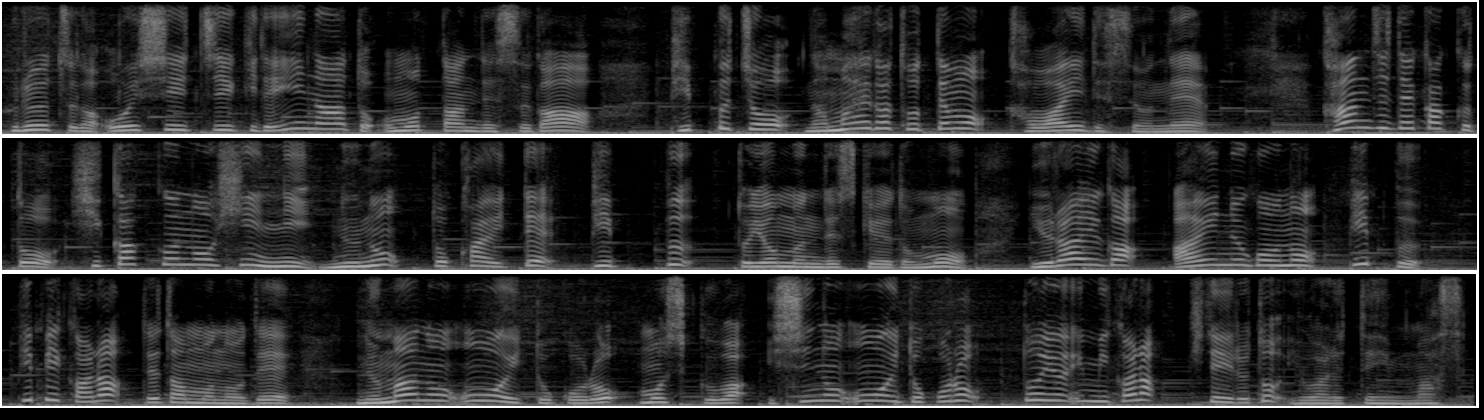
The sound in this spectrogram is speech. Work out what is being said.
フルーツが美味しい地域でいいなと思ったんですが比布町名前がとっても可愛いですよね。漢字で書くと比較の日に布と書いてピップと読むんですけれども由来がアイヌ語のピップ。ピピから出たもので沼の多いところもしくは石の多いところという意味から来ていると言われています。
